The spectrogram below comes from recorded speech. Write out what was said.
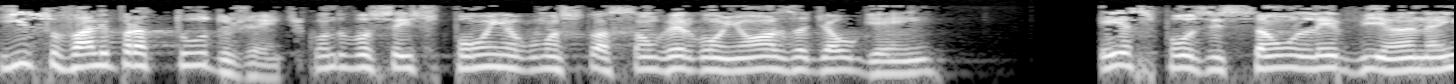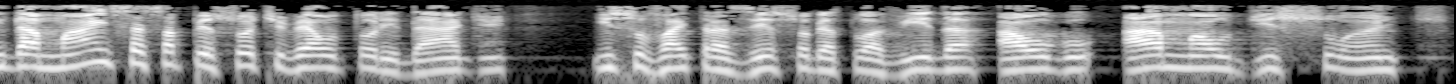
Isso vale para tudo, gente. Quando você expõe alguma situação vergonhosa de alguém, exposição leviana, ainda mais se essa pessoa tiver autoridade, isso vai trazer sobre a tua vida algo amaldiçoante.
